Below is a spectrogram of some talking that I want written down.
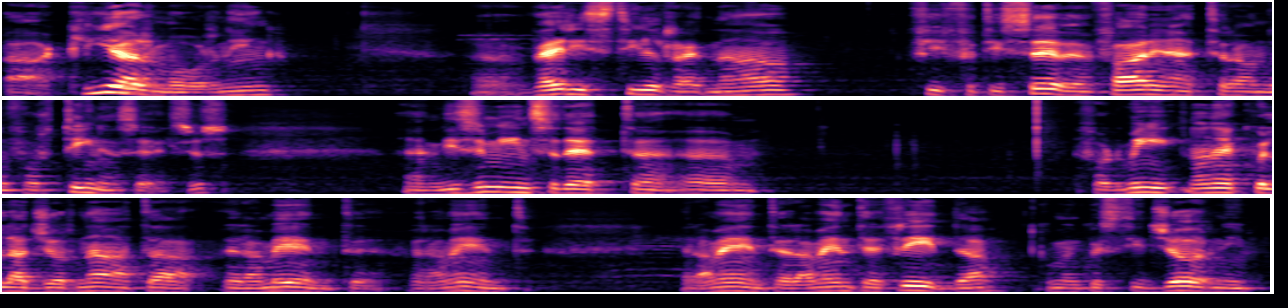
A clear morning, uh, very still right now, 57 Fahrenheit around 14 Celsius. And this means that um, for me non è quella giornata veramente, veramente veramente, veramente fredda, come in questi giorni,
